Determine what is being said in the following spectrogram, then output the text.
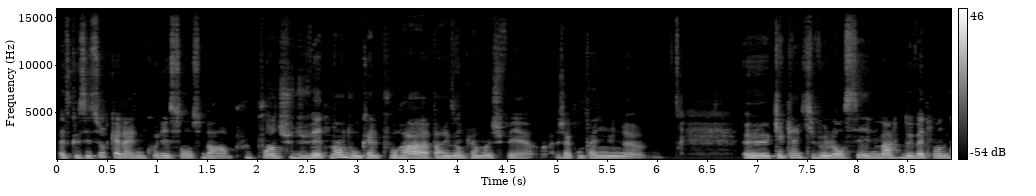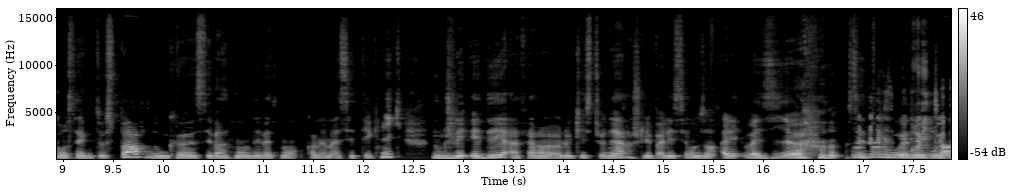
Parce que c'est sûr qu'elle a une connaissance ben, plus pointue du vêtement. Donc, elle pourra, par exemple, là, moi, je fais, j'accompagne une euh, quelqu'un qui veut lancer une marque de vêtements de grosseille de sport, donc euh, c'est vraiment des vêtements quand même assez techniques. Donc je l'ai aidé à faire euh, le questionnaire. Je l'ai pas laissé en disant allez vas-y c'est tout, débrouille-toi.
